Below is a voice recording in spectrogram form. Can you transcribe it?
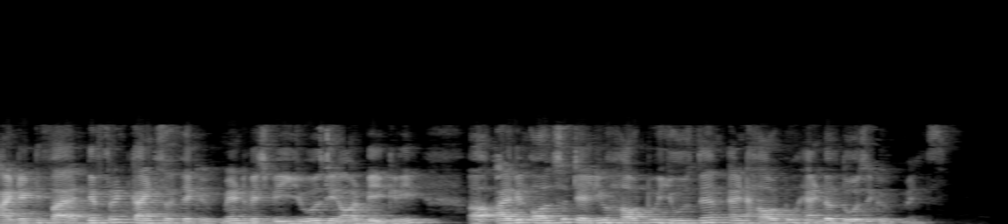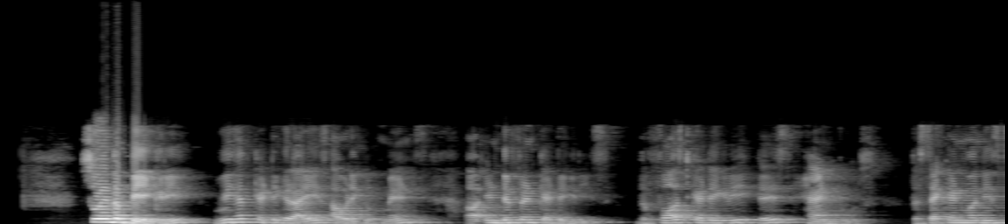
identify different kinds of equipment which we used in our bakery. Uh, I will also tell you how to use them and how to handle those equipments. So in the bakery, we have categorized our equipments uh, in different categories. The first category is hand tools. The second one is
